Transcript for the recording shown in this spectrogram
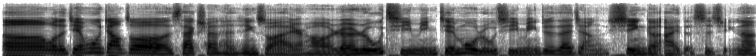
呃，我的节目叫做 Sex Chat 谈性说爱，然后人如其名，节目如其名，就是在讲性跟爱的事情。那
